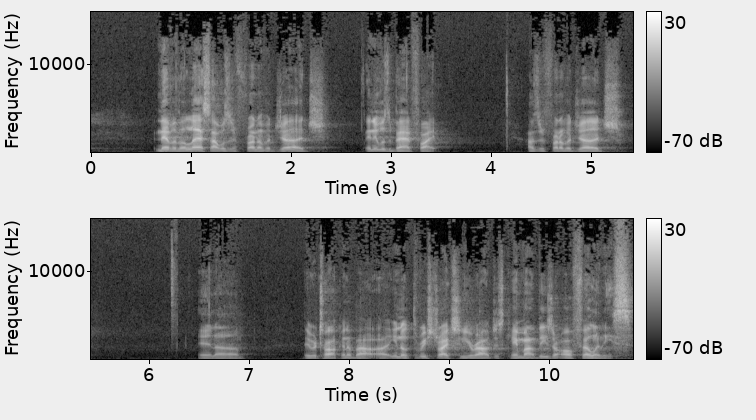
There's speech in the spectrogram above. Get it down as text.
Nevertheless, I was in front of a judge, and it was a bad fight. I was in front of a judge, and uh, they were talking about, uh, you know, three strikes and you're out just came out. These are all felonies.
